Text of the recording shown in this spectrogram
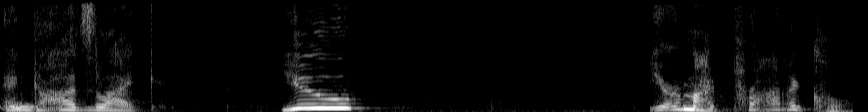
And God's like, You, you're my prodigal.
